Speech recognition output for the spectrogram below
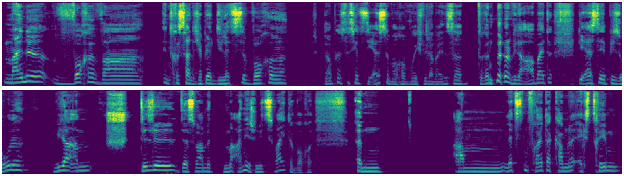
meine Woche war interessant. Ich habe ja die letzte Woche, ich glaube, es ist jetzt die erste Woche, wo ich wieder bei Insta drin bin und wieder arbeite. Die erste Episode wieder am Stissel. Das war mit, ah nee, schon die zweite Woche. Ähm, am letzten Freitag kam eine extrem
